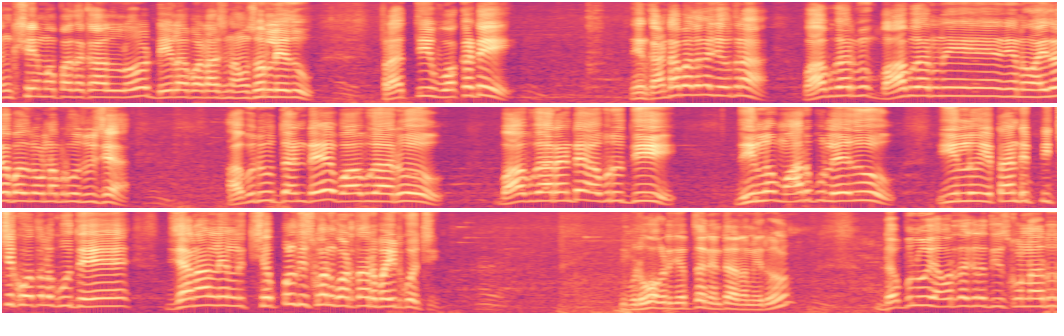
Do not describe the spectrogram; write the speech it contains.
సంక్షేమ పథకాల్లో డీలా పడాల్సిన అవసరం లేదు. ప్రతి ఒక్కటి నేను కంఠాబద్ధంగా చెబుతున్నా బాబు గారు బాబు గారిని నేను హైదరాబాద్లో ఉన్నప్పుడు చూసా అభివృద్ధి అంటే బాబు గారు బాబు గారు అంటే అభివృద్ధి. దీనిలో మార్పు లేదు. వీళ్ళు ఇట్లాంటి పిచ్చి కోతలు కూతే జనాలు చెప్పులు తీసుకొని కొడతారు బయటకు వచ్చి ఇప్పుడు ఒకటి చెప్తాను వింటారా మీరు? డబ్బులు ఎవరి దగ్గర తీసుకున్నారు?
